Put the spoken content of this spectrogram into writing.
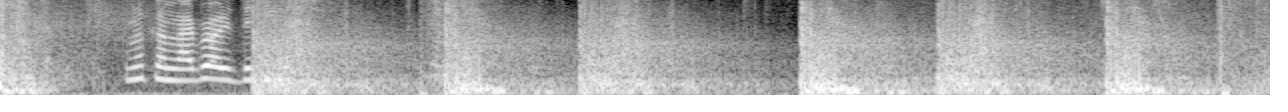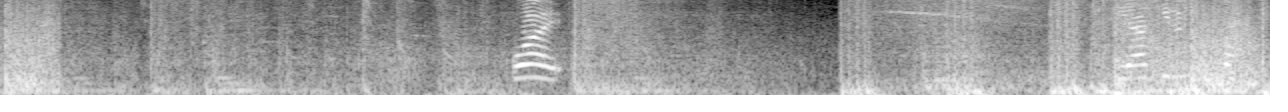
I'm not gonna lie, bro. The demons. What? Yeah, I see them.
